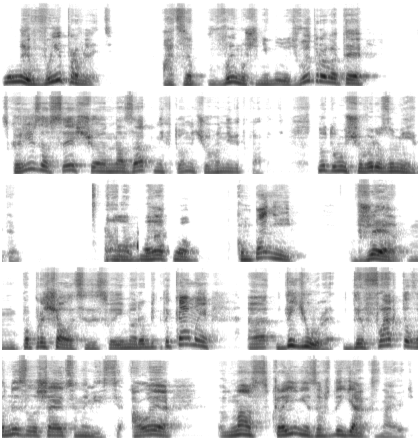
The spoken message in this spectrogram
коли виправлять, а це вимушені будуть виправити, скоріш за все, що назад ніхто нічого не відкатить. Ну тому що ви розумієте, багато компаній вже попрощалися зі своїми робітниками е, де юре, де факто вони залишаються на місці. Але в нас в країні завжди як знають,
